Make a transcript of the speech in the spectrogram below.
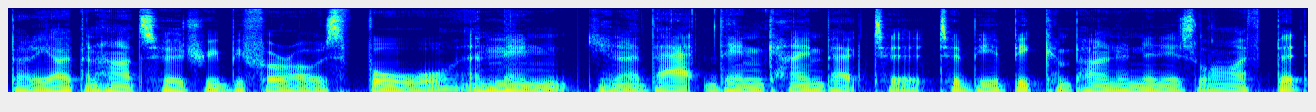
bloody open heart surgery before I was four, and mm. then you know that then came back to, to be a big component in his life. But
